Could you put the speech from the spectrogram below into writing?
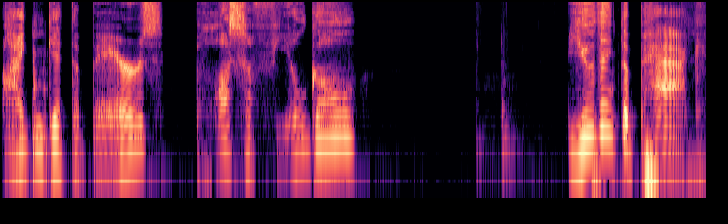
I can get the Bears plus a field goal. You think the Pack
